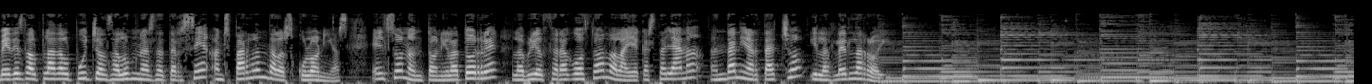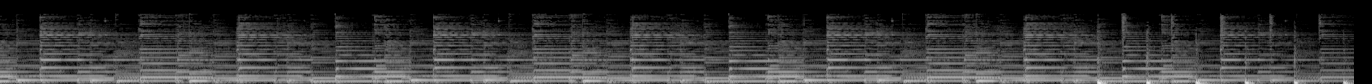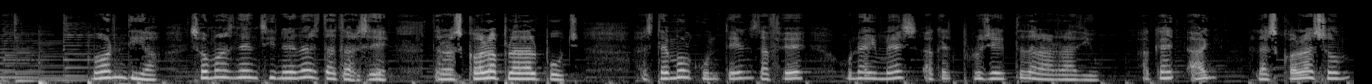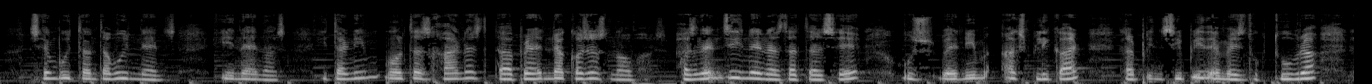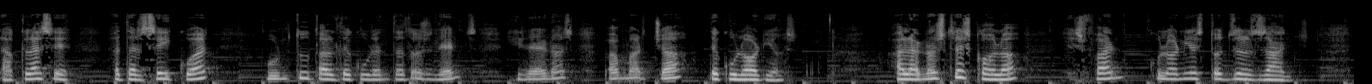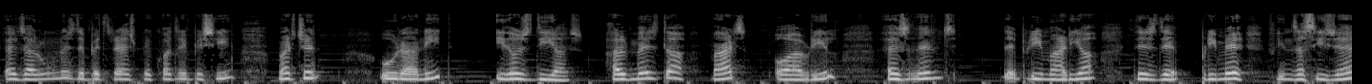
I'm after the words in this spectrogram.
També des del Pla del Puig els alumnes de tercer ens parlen de les colònies. Ells són Antoni Latorre, l'Abril Zaragoza, la Laia Castellana, en Dani Artacho i l'Atlet Larroi. Som els nens i nenes de tercer, de l'escola Pla del Puig. Estem molt contents de fer un any més aquest projecte de la ràdio. Aquest any l'escola som 188 nens i nenes i tenim moltes ganes d'aprendre coses noves. Els nens i nenes de tercer us venim a explicar que al principi de mes d'octubre la classe de tercer i quart un total de 42 nens i nenes van marxar de colònies. A la nostra escola es fan colònies tots els anys. Els alumnes de P3, P4 i P5 marxen una nit i dos dies. Al mes de març o abril, els nens de primària des de primer fins a sisè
